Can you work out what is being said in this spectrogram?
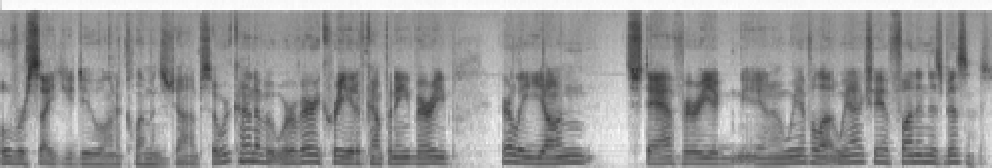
oversight you do on a Clemens job. So we're kind of a, we're a very creative company, very fairly young staff, very you know we have a lot. We actually have fun in this business.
